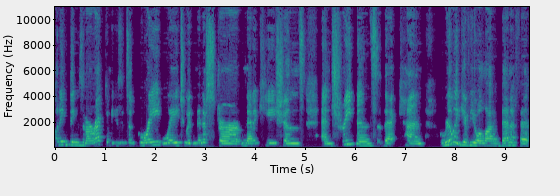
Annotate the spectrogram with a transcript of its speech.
putting things in our rectum because it's a great way to administer medications and treatments that can really give you a lot of benefit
